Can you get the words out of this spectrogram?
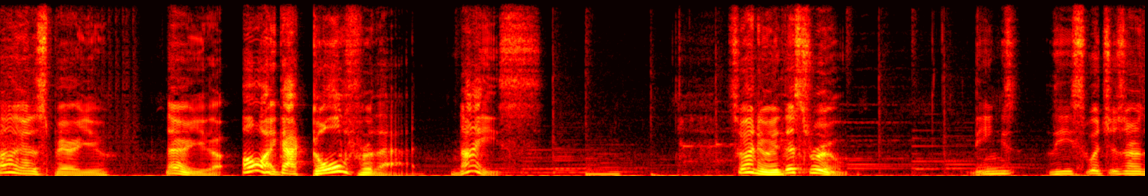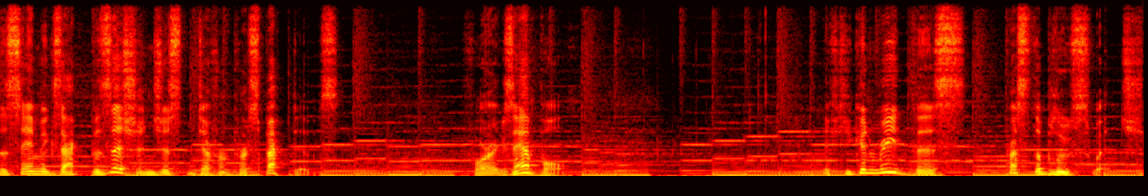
I'm gonna spare you. There you go. Oh, I got gold for that. Nice. So anyway, this room. These, these switches are in the same exact position, just different perspectives. For example, if you can read this, press the blue switch.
